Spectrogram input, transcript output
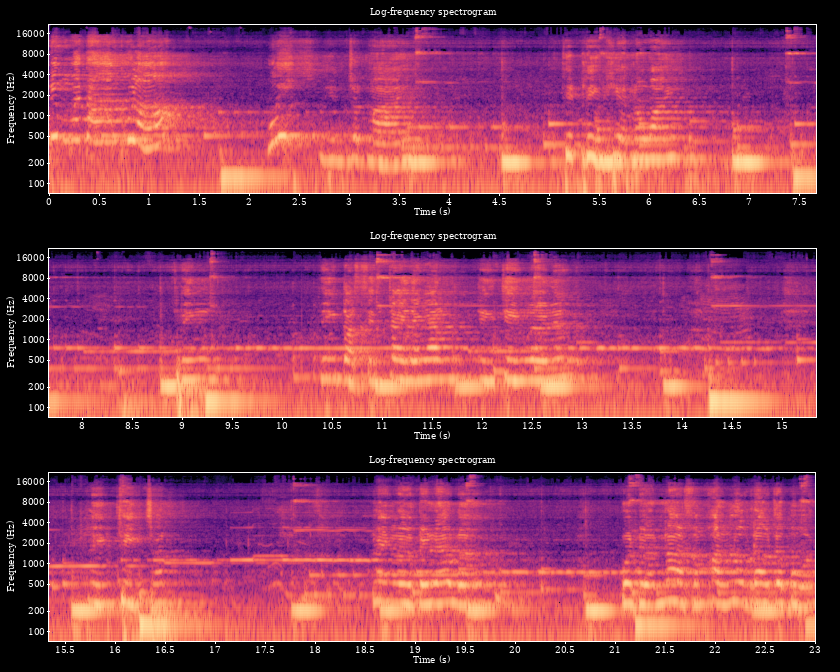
นี่มึงมาตามกูเหรอ อุ้ยเห็นจดหมาย ที่พลิงเขียนเอาไว้พลิงพลิงตัดสินใจอย่างนั้นจริง ๆ เลยนะพลิงทิ้งฉันพลิงลืมไปแล้วเลยว่าเดือนหน้าสัมพันธ์ลูกเราจะบวช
